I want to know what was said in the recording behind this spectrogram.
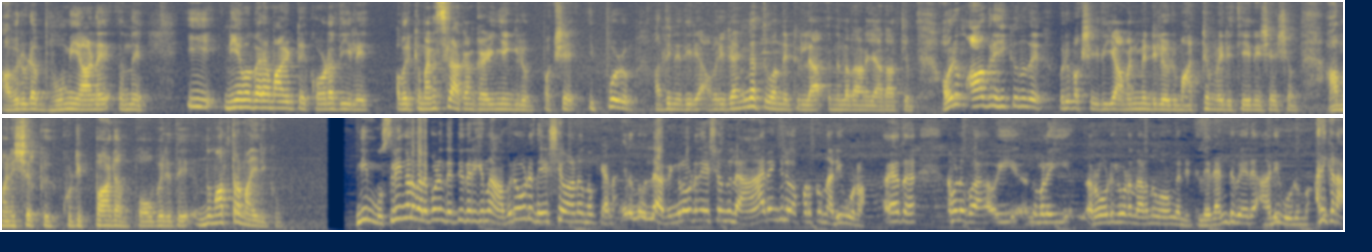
അവരുടെ ഭൂമിയാണ് എന്ന് ഈ നിയമപരമായിട്ട് കോടതിയിൽ അവർക്ക് മനസ്സിലാക്കാൻ കഴിഞ്ഞെങ്കിലും പക്ഷേ ഇപ്പോഴും അതിനെതിരെ അവർ രംഗത്ത് വന്നിട്ടില്ല എന്നുള്ളതാണ് യാഥാർത്ഥ്യം. അവരും ആഗ്രഹിക്കുന്നത് ഒരു പക്ഷേ ഇത് ഈ അമൻമെന്റിൽ ഒരു മാറ്റം വരുത്തിയതിന് ശേഷം ആ മനുഷ്യർക്ക് കുടിപ്പാടം പോകരുത് എന്ന് മാത്രമായിരിക്കും. ഇനി മുസ്ലിങ്ങൾ പലപ്പോഴും തെറ്റിദ്ധരിക്കുന്ന അവരോട് ദേഷ്യമാണ് എന്നൊക്കെയാണ്. അങ്ങനെയൊന്നുമില്ല. നിങ്ങളോട് ദേഷ്യമൊന്നുമില്ല. ആരെങ്കിലും അപ്പുറത്തുനിന്ന് അടി കൂടണം അതായത് നമ്മൾ ഈ നമ്മൾ ഈ റോഡിലൂടെ നടന്നു പോകാൻ കണ്ടിട്ടില്ലേ? രണ്ടുപേര് അടി കൂടുമ്പോൾ അടിക്കടാ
